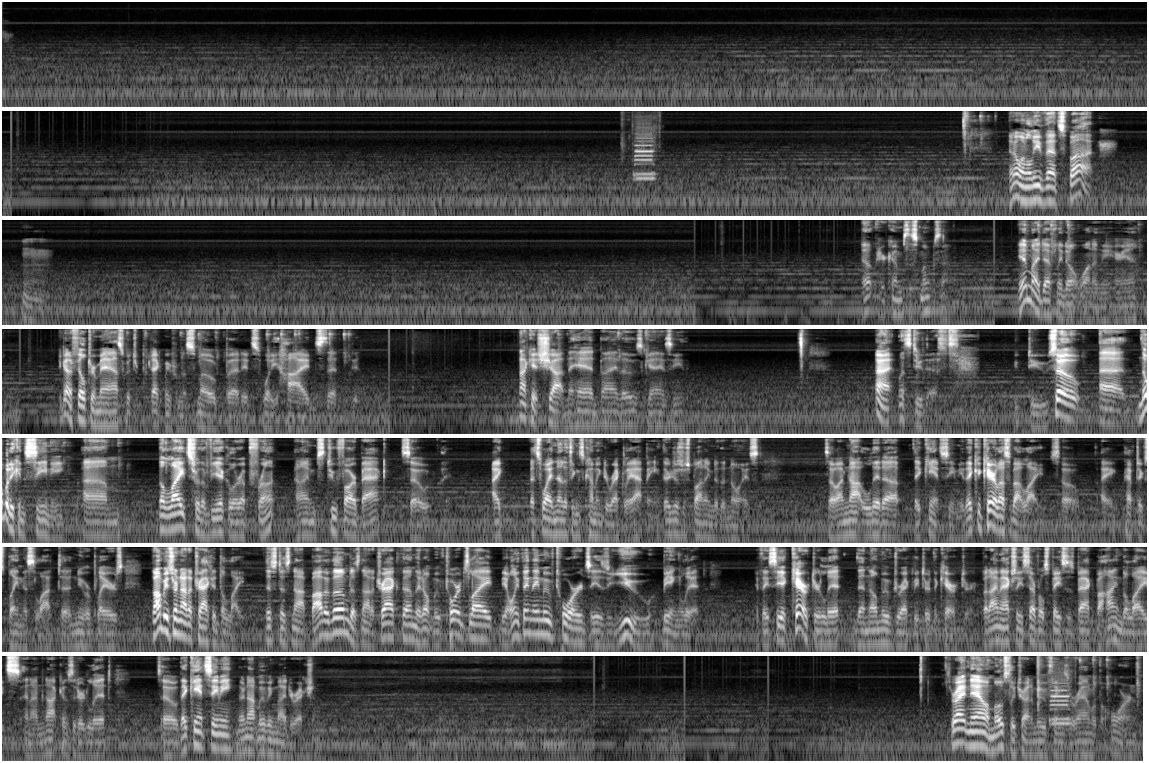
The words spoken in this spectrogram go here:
Leave that spot. Hmm. Oh, here comes the smoke zone. Him I definitely don't want in the area. I got a filter mask which will protect me from the smoke, but it's what he hides that it not get shot in the head by those guys either. Alright, let's do this. Do So, uh, nobody can see me. Um, the lights for the vehicle are up front, I'm too far back, so I, I that's why nothing's coming directly at me. They're just responding to the noise. So I'm not lit up. They can't see me. They could care less about light, so I have to explain this a lot to newer players. Zombies are not attracted to light. This does not bother them, does not attract them. They don't move towards light. The only thing they move towards is you being lit. If they see a character lit, then they'll move directly toward the character. But I'm actually several spaces back behind the lights, and I'm not considered lit. So they can't see me, they're not moving my direction. So right now I'm mostly trying to move things around with the horn.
